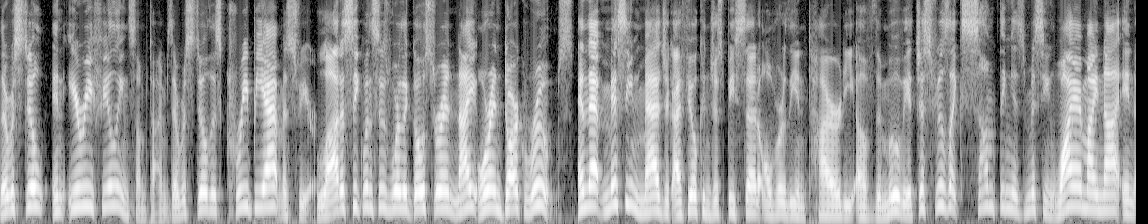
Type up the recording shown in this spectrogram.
there was still an eerie feeling sometimes. There was still this creepy atmosphere. A lot of sequences where the ghosts are in night or in dark rooms. And that missing magic I feel can just be said over the entirety of the movie movie. It just feels like something is missing. Why am I not in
